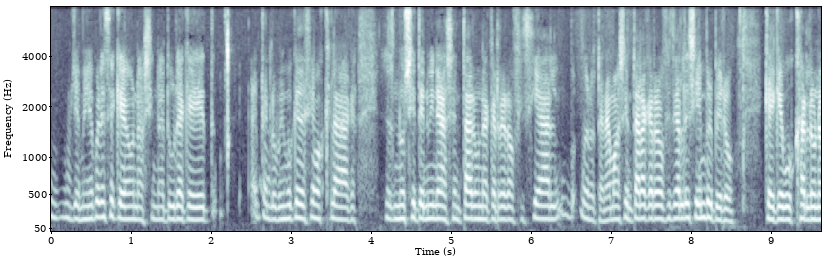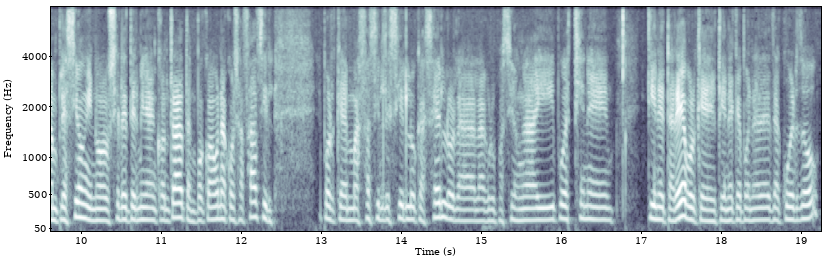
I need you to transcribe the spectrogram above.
y a mí me parece que es una asignatura que, lo mismo que decíamos que la, no se termina de asentar una carrera oficial, bueno, tenemos asentar la carrera oficial de siempre, pero que hay que buscarle una ampliación y no se le termina de encontrar, tampoco es una cosa fácil, porque es más fácil decirlo que hacerlo, la, agrupación ahí pues tiene, tiene tarea, porque tiene que poner de acuerdo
